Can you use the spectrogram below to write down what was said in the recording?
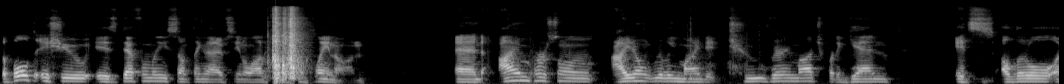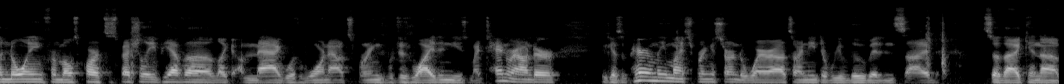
the bolt issue is definitely something that I've seen a lot of people complain on. And I'm personally, I don't really mind it too very much, but again, it's a little annoying for most parts, especially if you have a like a mag with worn out springs, which is why I didn't use my 10 rounder because apparently my spring is starting to wear out, so I need to relube it inside so that I can uh,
